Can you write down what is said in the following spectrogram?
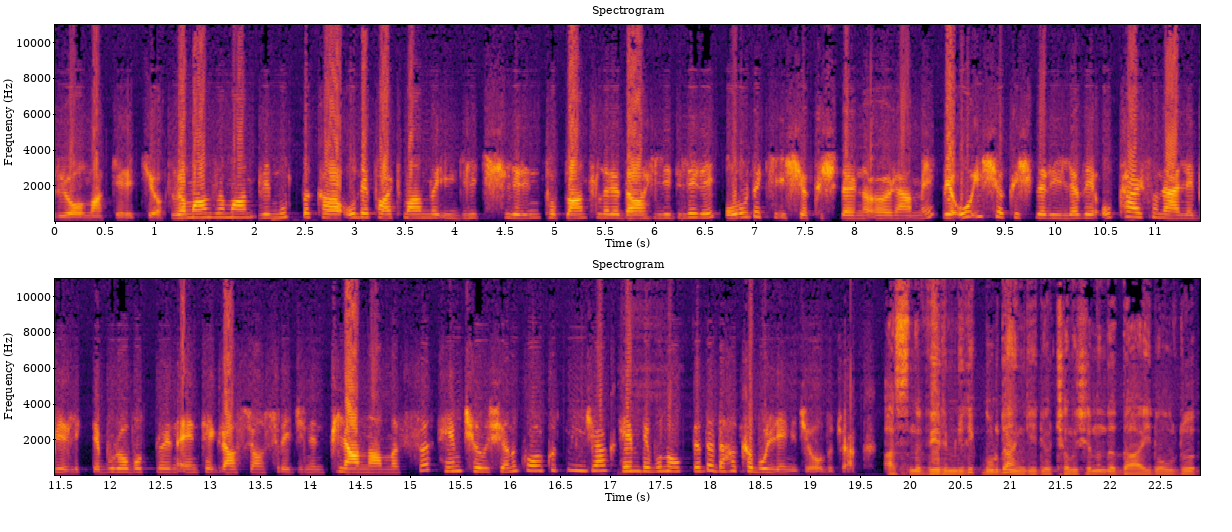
yürüyor olmak gerekiyor. Zaman zaman ve mutlaka o departmanla ilgili kişilerin toplantılara dahil edilerek oradaki iş akışlarını öğrenmek ve o iş akışlarıyla ve o personelle birlikte bu robotların entegrasyon sürecinin planlanması hem çalışanı korkutmayacak hem de bu noktada daha kabullenici olacak. Aslında verimlilik buradan geliyor. Çalışanın da dahil olduğu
